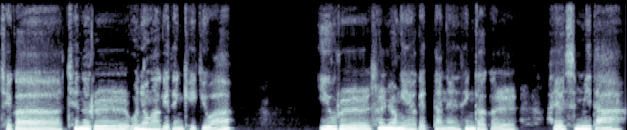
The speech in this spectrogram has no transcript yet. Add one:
제가 채널을 운영하게 된 계기와 이유를 설명해야겠다는 생각을 하였습니다.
